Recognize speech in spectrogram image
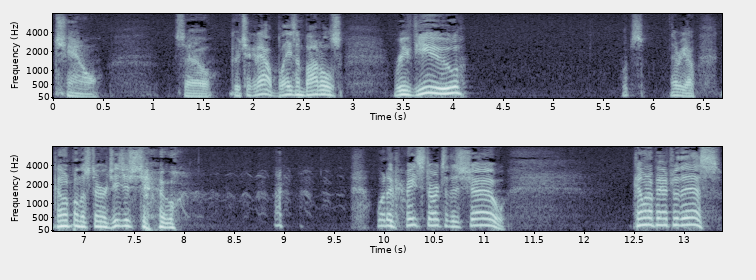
channel. So go check it out. Blazing Bottles review. Whoops. There we go. Coming up on the Stoner Jesus show. what a great start to the show. Coming up after this.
